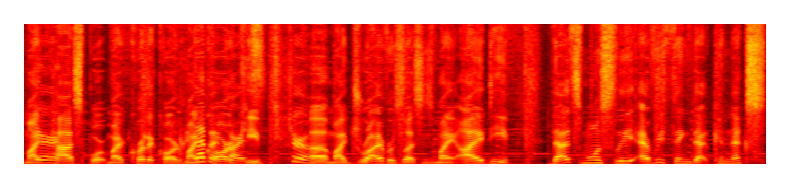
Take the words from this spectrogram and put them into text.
my Your- passport, my credit card, my car cards. key, Uh, my driver's license, my ID. That's mostly everything that connects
